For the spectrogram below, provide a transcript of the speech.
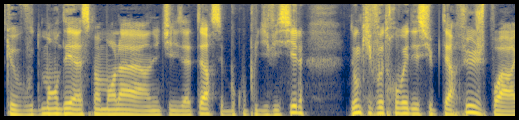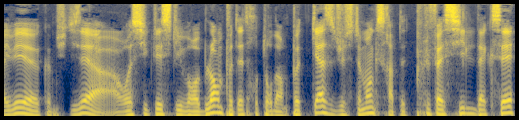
que vous demandez à ce moment-là à un utilisateur, c'est beaucoup plus difficile. Donc, il faut trouver des subterfuges pour arriver, euh, comme tu disais, à recycler ce livre blanc, peut-être autour d'un podcast, justement, qui sera peut-être plus facile d'accès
